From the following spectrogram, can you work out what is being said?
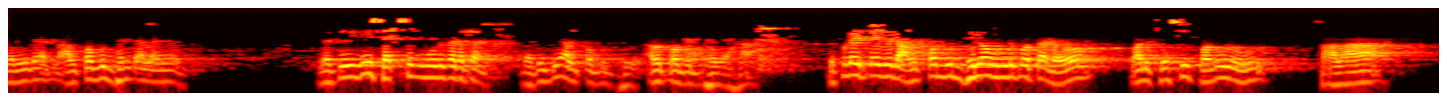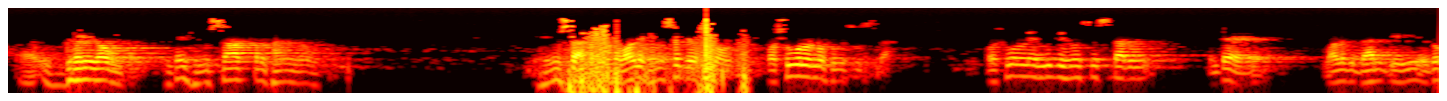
తెలివితేటలు అల్పబుద్ధి అంటే అలాగే ప్రతిదీ సెక్స్ మూడు పెడతాడు. ప్రతిదీ అల్పబుద్ధి అల్పబుద్ధయ. ఎప్పుడైతే వీడు అల్పబుద్ధిలో ఉండిపోతాడో వాడు చేసే పనులు చాలా ఉగ్రంగా ఉంటాయి. అంటే హింసాప్రధానంగా ఉంటాయి. హింస వాళ్ళు హింస చేస్తూ ఉంటారు. పశువులను హింసిస్తారు. పశువులను ఎందుకు హింసిస్తారు? అంటే వాళ్ళకి దానికి ఏదో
